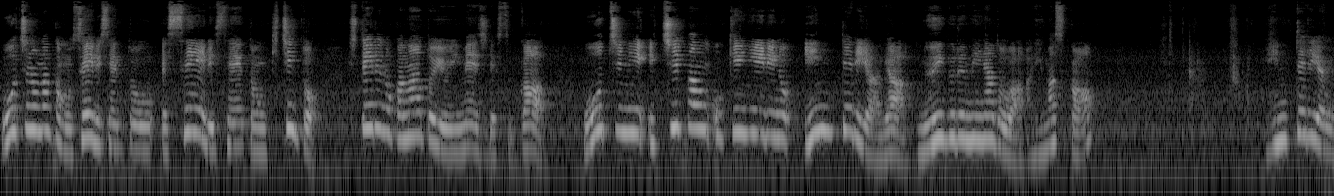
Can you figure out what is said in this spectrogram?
お家の中も整理整頓整理整頓きちんとしているのかなというイメージですがお家に一番お気に入りのインテリアやぬいぐるみなどはありますか？インテリアや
